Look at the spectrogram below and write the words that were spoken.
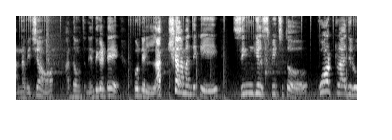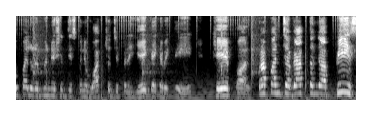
అన్న విషయం అర్థమవుతుంది. ఎందుకంటే కొన్ని లక్షల మందికి సింగిల్ స్పీచ్తో కోట్లాది రూపాయలు రెమ్యునేషన్ తీసుకునే వాక్యం చెప్పిన ఏకైక వ్యక్తి కే పాల్ ప్రపంచ వ్యాప్తంగా పీస్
